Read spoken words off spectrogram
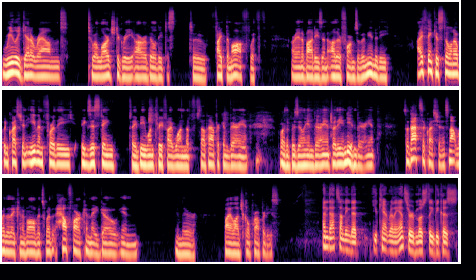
really get around to a large degree our ability to to fight them off with our antibodies and other forms of immunity, I think is still an open question, even for the existing, say, B1351, the South African variant, or the Brazilian variant, or the Indian variant. So that's the question. It's not whether they can evolve; it's whether how far can they go in in their biological properties. And that's something that you can't really answer, mostly because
